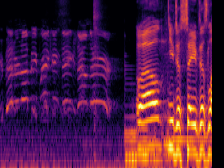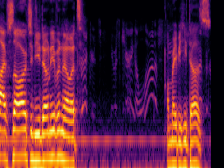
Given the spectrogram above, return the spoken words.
You better not be breaking things down there. Well, you just saved his life, Sarge, and you don't even know it. Records. He was carrying a lot of Or maybe he does.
